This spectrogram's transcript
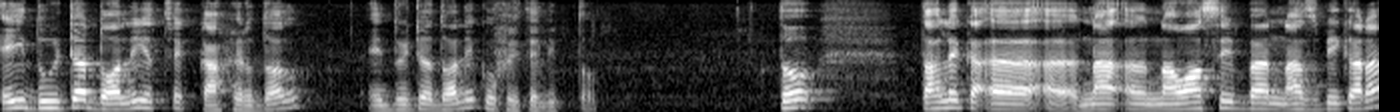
এই দুইটা দলই হচ্ছে কাফের দল। এই দুইটা দলই কুফরিতে লিপ্ত। তো তাহলে নওয়াসিব বা নাজবিকারা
